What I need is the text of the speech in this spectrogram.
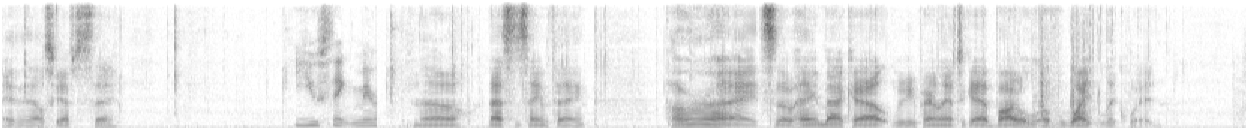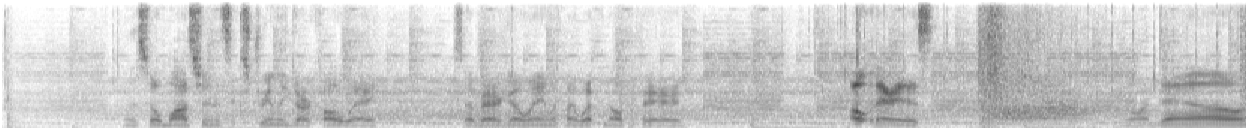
Anything else you have to say? You think mir- No, that's the same thing. Alright, so heading back out, we apparently have to get a bottle of white liquid. And there's still a monster in this extremely dark hallway, so I better go in with my weapon all prepared. Oh, there it is. Go on down.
